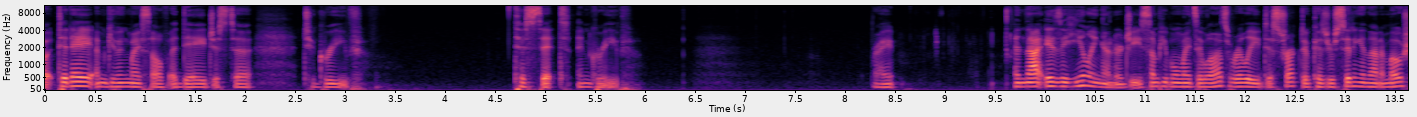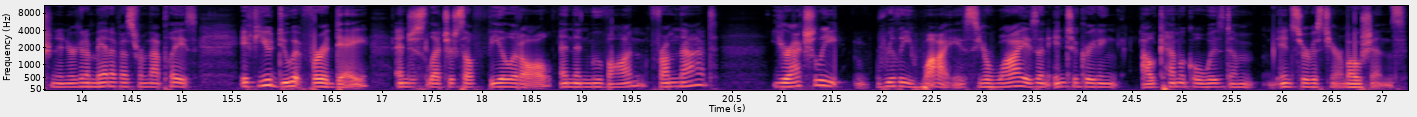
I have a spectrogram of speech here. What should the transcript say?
But today I'm giving myself a day just to to grieve. To sit and grieve. Right? And that is a healing energy. Some people might say, well, that's really destructive because you're sitting in that emotion and you're going to manifest from that place. If you do it for a day and just let yourself feel it all and then move on from that, you're actually really wise. You're wise in integrating alchemical wisdom in service to your emotions.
